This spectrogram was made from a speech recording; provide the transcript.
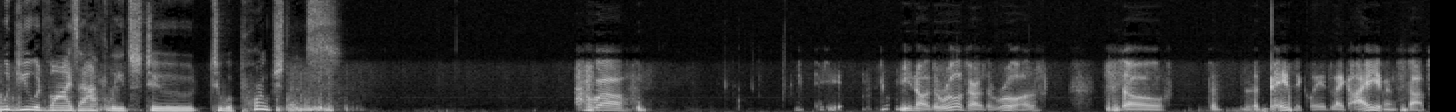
would you advise athletes to to approach this? Well, you know, the rules are the rules. So the, the basically, like I even stopped,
